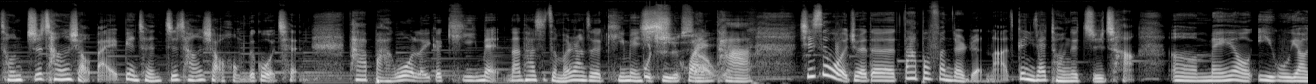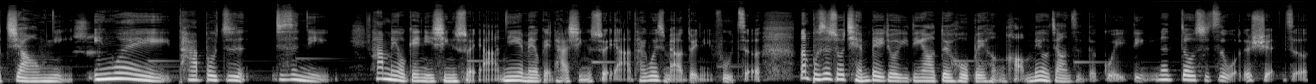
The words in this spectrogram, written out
从职场小白变成职场小红的过程。他把握了一个 key man，那他是怎么让这个 key man 喜欢他？其实我觉得大部分的人啦，跟你在同一个职场，嗯，没有义务要教你，因为他不知，就是你。他没有给你薪水啊，你也没有给他薪水啊，他为什么要对你负责？那不是说前辈就一定要对后辈很好，没有这样子的规定，那都是自我的选择。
